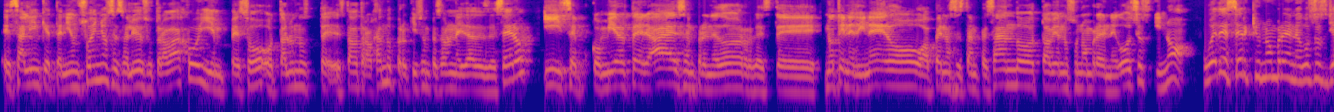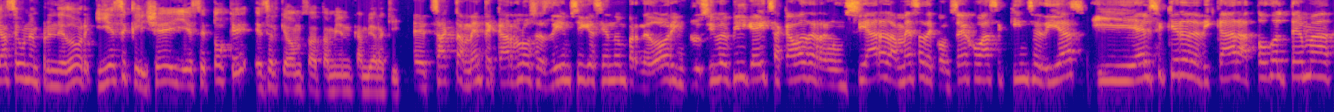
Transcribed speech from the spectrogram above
es alguien que tenía un sueño, se salió de su trabajo y empezó, o tal vez no estaba trabajando, pero quiso empezar una idea desde cero y se convierte, ah, es emprendedor, este, no tiene dinero o apenas está empezando, todavía no es un hombre de negocios. Y no, puede ser que un hombre de negocios ya sea un emprendedor y ese cliché y ese toque es el que vamos a también cambiar aquí. Exactamente, Carlos Slim sigue siendo emprendedor, inclusive Bill Gates acaba de renunciar a la mesa de consejo hace 15 días y él se quiere dedicar a todo el tema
